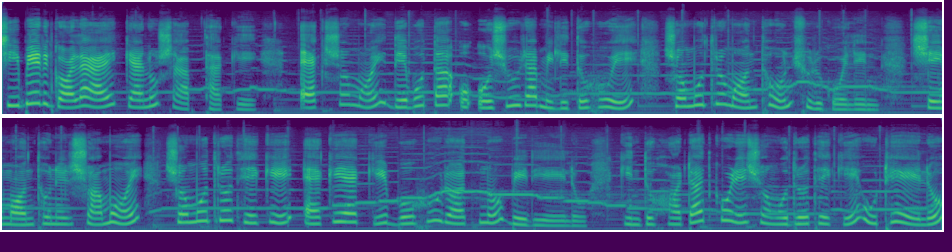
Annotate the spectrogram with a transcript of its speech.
শিবের গলায় কেন সাপ থাকে? এক সময় দেবতা ও অসুররা মিলিত হয়ে সমুদ্র মন্থন শুরু করলেন। সেই মন্থনের সময় সমুদ্র থেকে একে একে বহু রত্ন বেরিয়ে এলো। কিন্তু হঠাৎ করে সমুদ্র থেকে উঠে এলো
